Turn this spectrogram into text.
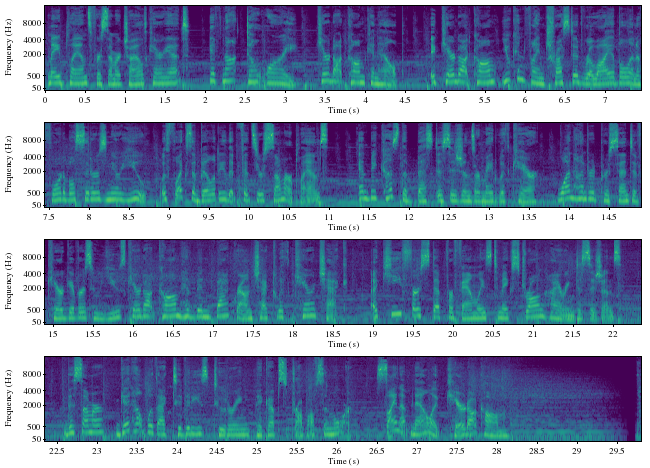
Made plans for summer childcare yet? If not, don't worry. Care.com can help. At Care.com, you can find trusted, reliable, and affordable sitters near you with flexibility that fits your summer plans. And because the best decisions are made with care, 100% of caregivers who use Care.com have been background checked with CareCheck, a key first step for families to make strong hiring decisions. This summer, get help with activities, tutoring, pickups, drop offs, and more. Sign up now at Care.com.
